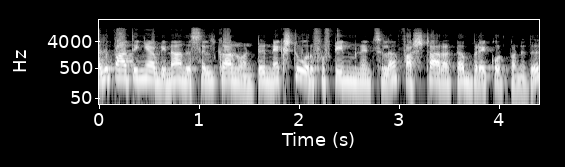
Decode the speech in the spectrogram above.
அது பார்த்தீங்க அப்படின்னா அந்த செல் கால் வந்துட்டு நெக்ஸ்ட் ஒரு ஃபிஃப்டீன் மினிட்ஸில் ஃபஸ்ட் டாரட்டை பிரேக் அவுட் பண்ணுது.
